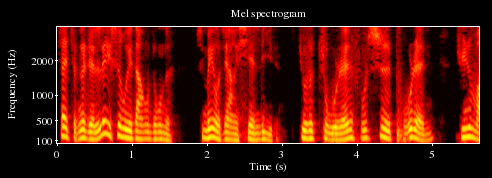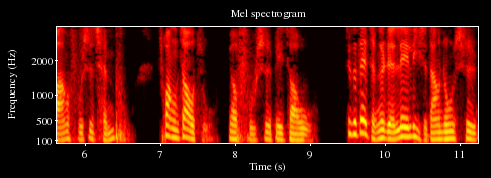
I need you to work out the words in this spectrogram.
在整个人类社会当中呢，是没有这样先例的，就是主人服侍仆人，君王服侍臣仆，创造主要服侍被造物，这个在整个人类历史当中是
